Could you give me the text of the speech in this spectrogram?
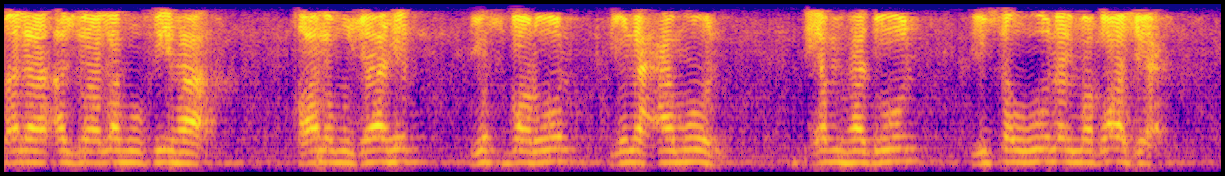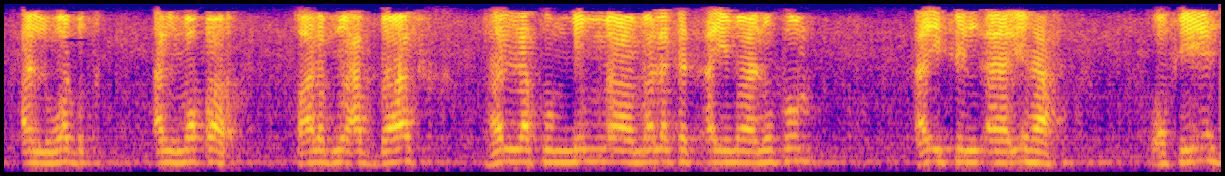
فلا أجر له فيها. قال مجاهد يحضرون ينعمون. يمهدون يسوون المضاجع الودق المطر. قال ابن عباس هل لكم مما ملكت أيمانكم؟ أي في الآلهة. وفيه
